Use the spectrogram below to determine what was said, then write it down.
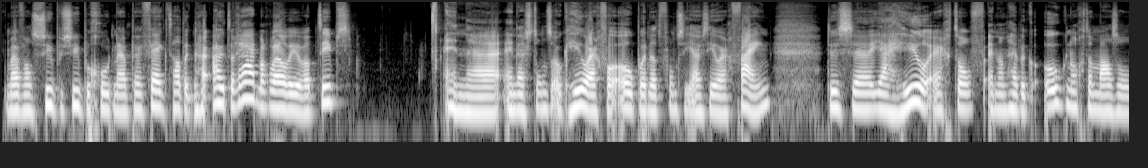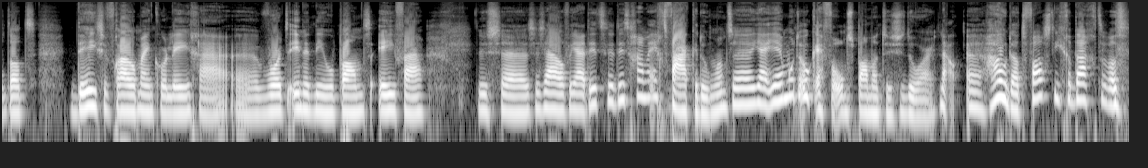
Maar van super, super goed naar perfect had ik uiteraard nog wel weer wat tips. En, uh, en daar stond ze ook heel erg voor open. Dat vond ze juist heel erg fijn. Dus uh, ja, heel erg tof. En dan heb ik ook nog de mazzel dat deze vrouw mijn collega wordt in het nieuwe pand, Eva. Dus ze zei van ja, dit, dit gaan we echt vaker doen. Want ja, jij moet ook even ontspannen tussendoor. Nou, hou dat vast, die gedachte. Want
